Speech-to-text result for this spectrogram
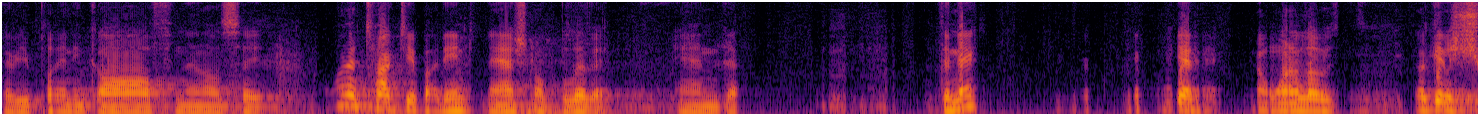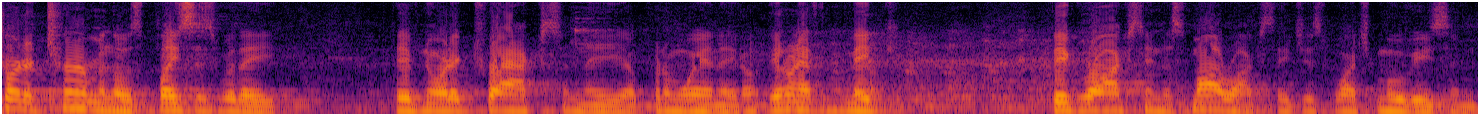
have you played any golf? And then they'll say, I want to talk to you about International Blivet. And uh, the next, they'll get you know, one of those, they'll get a shorter term in those places where they, they have Nordic tracks and they uh, put them away and they don't, they don't have to make big rocks into small rocks. They just watch movies and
